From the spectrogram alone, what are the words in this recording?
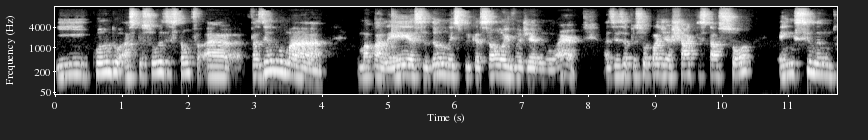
E quando as pessoas estão ah, fazendo uma, uma palestra, dando uma explicação ao Evangelho no ar, às vezes a pessoa pode achar que está só ensinando,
